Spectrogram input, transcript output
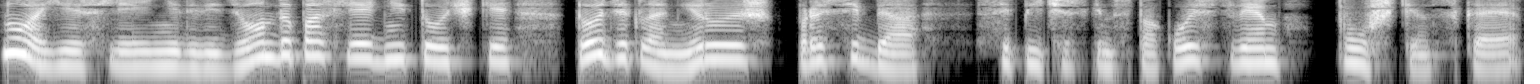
Ну а если не доведен до последней точки, то декламируешь про себя с эпическим спокойствием пушкинское.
